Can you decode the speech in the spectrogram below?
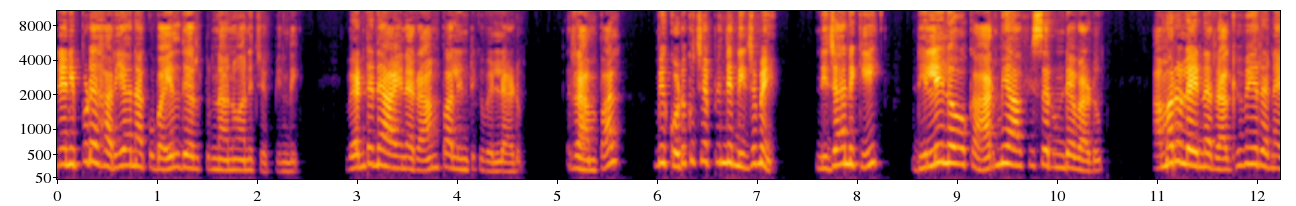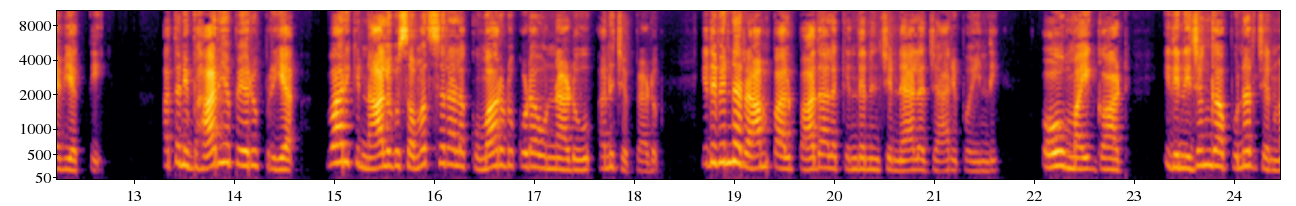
నేనిప్పుడే హర్యానాకు బయలుదేరుతున్నాను అని చెప్పింది. వెంటనే ఆయన రాంపాల్ ఇంటికి వెళ్ళాడు. రాంపాల్ మీ కొడుకు చెప్పింది నిజమే. నిజానికి ఢిల్లీలో ఒక ఆర్మీ ఆఫీసర్ ఉండేవాడు. అమరులైన రఘువీర్ అనే వ్యక్తి. అతని భార్య పేరు ప్రియ. వారికి నాలుగు సంవత్సరాల కుమారుడు కూడా ఉన్నాడు అని చెప్పాడు. ఇది విన్న రాంపాల్ పాదాల కింద నుంచి నేల జారిపోయింది. ఓ మై గాడ్! ఇది నిజంగా పునర్జన్మ.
